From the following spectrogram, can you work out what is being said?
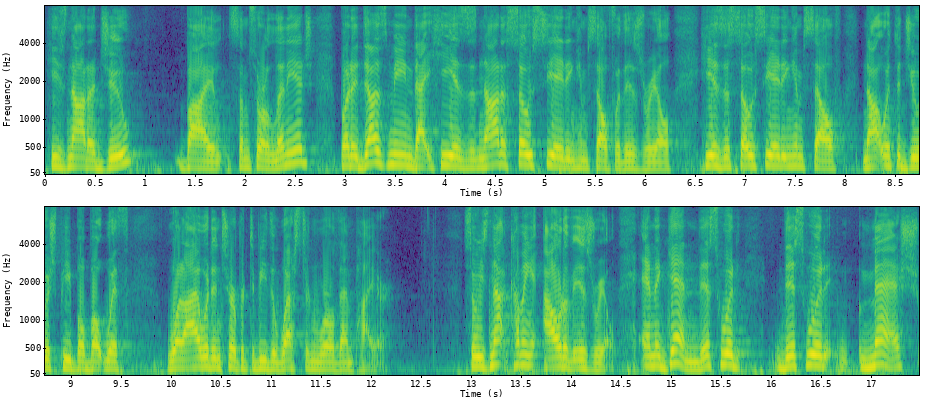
he's not a Jew by some sort of lineage, but it does mean that he is not associating himself with Israel. He is associating himself not with the Jewish people, but with what I would interpret to be the Western world empire. So he's not coming out of Israel. And again, this would, this would mesh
